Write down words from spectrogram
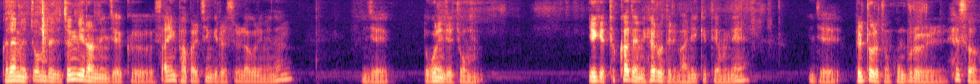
그 다음에 좀 더 정밀한 이제 그 사인파 발진기를 쓰려 그러면은 이제 요거는 이제 좀 여기에 특화된 회로들이 많이 있기 때문에 이제 별도로 좀 공부를 해서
